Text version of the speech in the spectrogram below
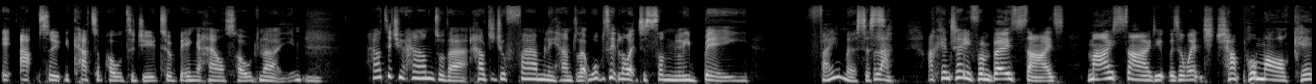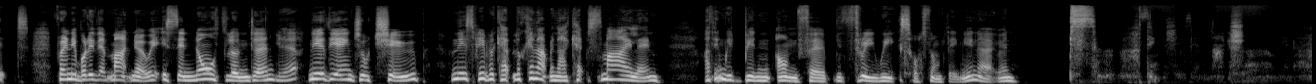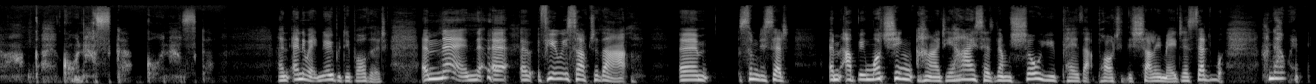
it absolutely catapulted you to being a household name. Mm. How did you handle that? How did your family handle that? What was it like to suddenly be famous? I, can tell you from both sides. My side, it was I went to Chapel Market. For anybody that might know it, it's in North London, Yeah. near the Angel Tube. And these people kept looking at me and I kept smiling. I think we'd been on for three weeks or something, you know, and psst, I think she's in that show, you know. Go, go and ask her, go and ask her. And anyway, nobody bothered. And then uh, a few weeks after that, um, somebody said, um, I've been watching Hi-de-Hi says, and I'm sure you play that part of the Shally Maid. I said, and I went,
